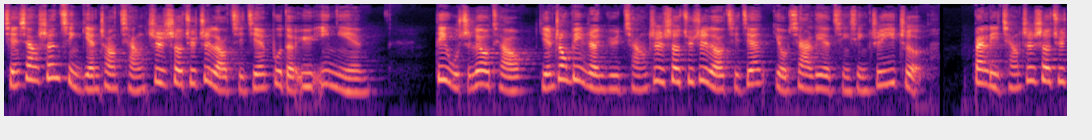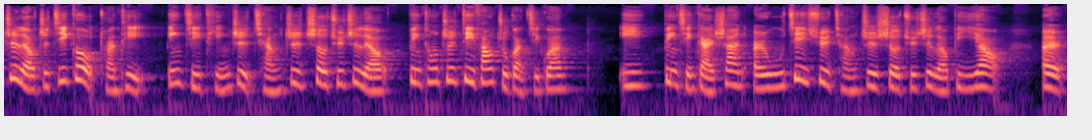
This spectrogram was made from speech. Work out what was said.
前项申请延长强制社区治疗期间不得逾一年。第五十六条，严重病人于强制社区治疗期间有下列情形之一者，办理强制社区治疗之机构团体。应即停止强制社区治疗，并通知地方主管机关：一、病情改善而无继续强制社区治疗必要；二、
